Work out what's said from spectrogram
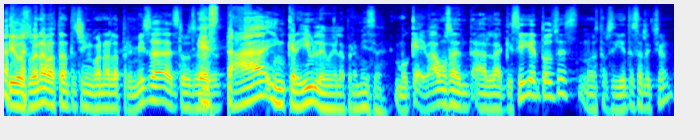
Digo, suena bastante chingona la premisa, entonces... Está increíble, güey, la premisa. Ok, vamos a, a la que sigue entonces, nuestra siguiente selección.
